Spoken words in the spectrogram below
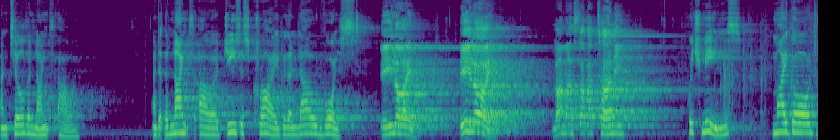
until the ninth hour. And at the ninth hour, Jesus cried with a loud voice, Eli, Eli, lama sabachthani, which means, My God,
